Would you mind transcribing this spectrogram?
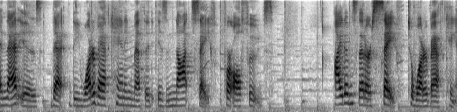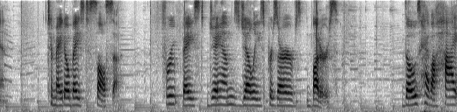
and that is that the water bath canning method is not safe for all foods. Items that are safe to water bath can. Tomato-based salsa, fruit-based jams, jellies, preserves, butters, those have a high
